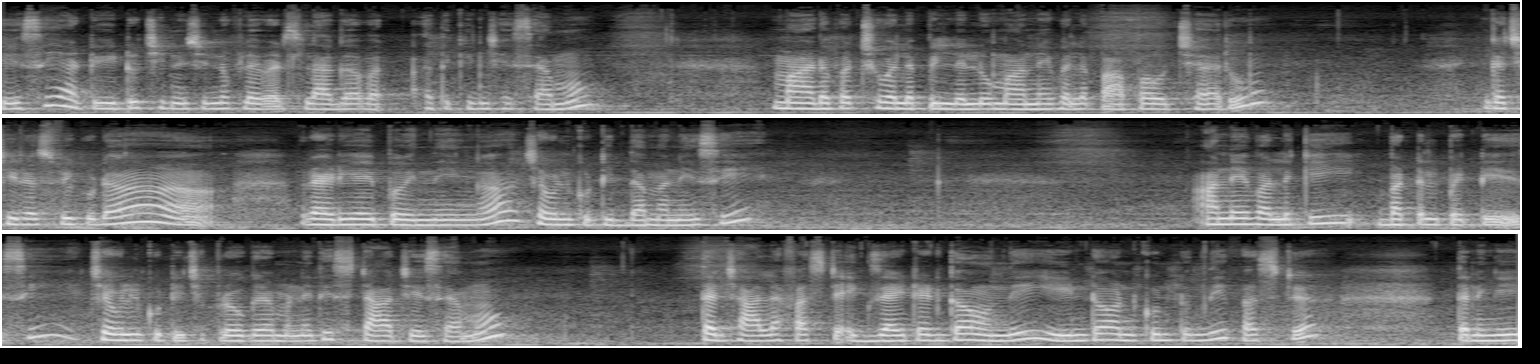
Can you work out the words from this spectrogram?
చేసి అటు ఇటు చిన్న చిన్న ఫ్లేవర్స్ లాగా అతికించేసాము మా ఆడపడుచు వాళ్ళ పిల్లలు మా అన్నయ్య వాళ్ళ పాప వచ్చారు. ఇంకా చిరస్వి కూడా రెడీ అయిపోయింది ఇంకా చెవులు కుట్టిద్దామనేసి. అనే వాళ్ళకి బట్టలు పెట్టేసి చెవులు కుట్టించే ప్రోగ్రామ్ అనేది స్టార్ట్ చేశాము. తను చాలా ఫస్ట్ ఎగ్జైటెడ్గా ఉంది ఏంటో అనుకుంటుంది ఫస్ట్. తనకి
